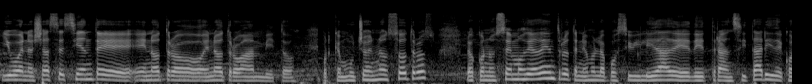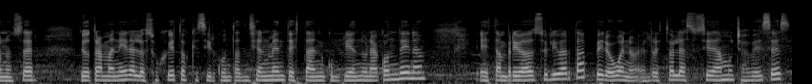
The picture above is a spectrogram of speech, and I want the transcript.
y bueno, ya se siente en otro, en otro ámbito, porque muchos de nosotros lo conocemos de adentro, tenemos la posibilidad de, transitar y de conocer de otra manera a los sujetos que circunstancialmente están cumpliendo una condena, están privados de su libertad, pero bueno, el resto de la sociedad muchas veces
